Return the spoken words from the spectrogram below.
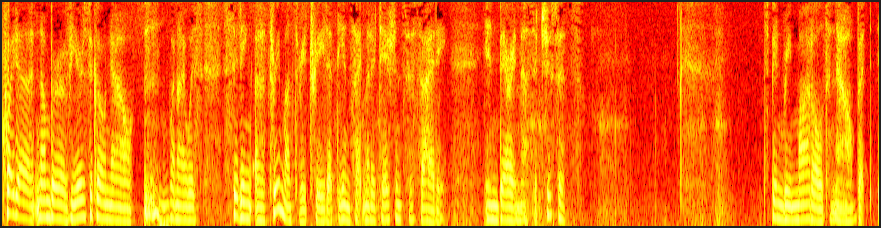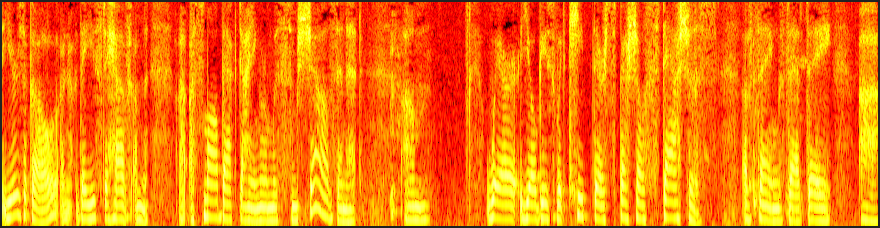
quite a number of years ago now, when I was sitting a three month retreat at the Insight Meditation Society in Barre, Massachusetts. It's been remodeled now, but years ago uh, they used to have um, a, small back dining room with some shelves in it. Um, where yogis would keep their special stashes of things that they uh,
